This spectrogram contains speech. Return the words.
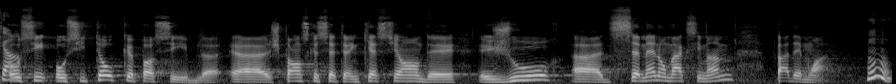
quand? Aussi, aussitôt que possible. Euh, je pense que c'est une question de, jours, euh, de semaines au maximum, pas des mois. Hmm.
